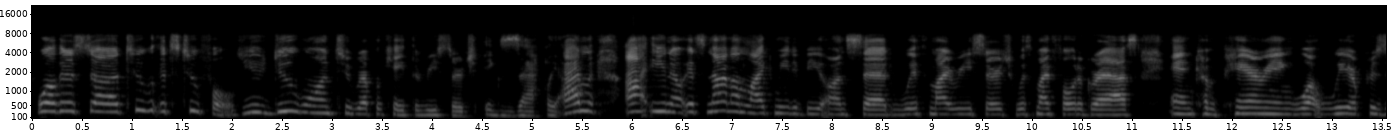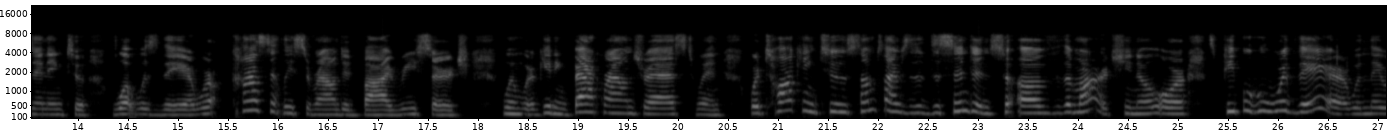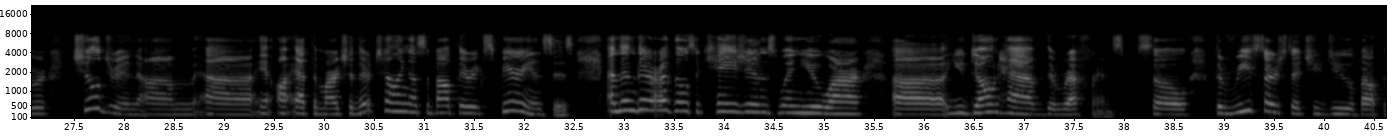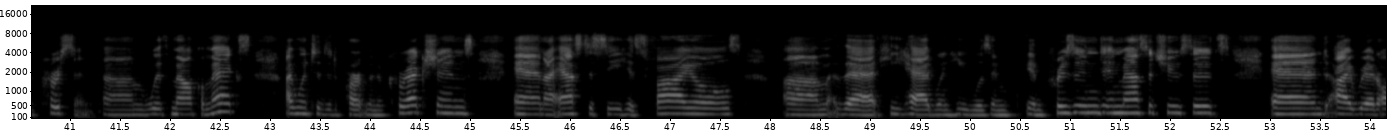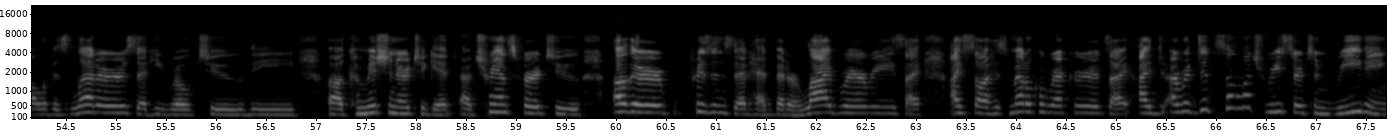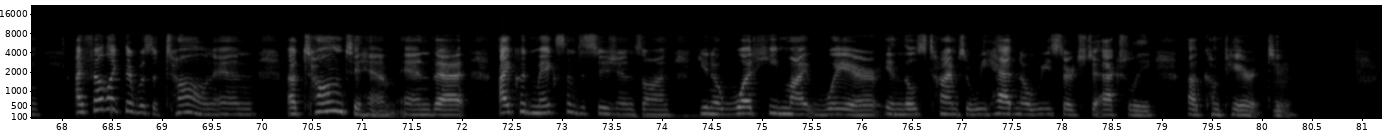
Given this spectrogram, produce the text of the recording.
Well, there's uh, two. It's twofold. You do want to replicate the research exactly. I'm, I, you know, it's not unlike me to be on set with my research, with my photographs, and comparing what we are presenting to what was there. We're constantly surrounded by research when we're getting background dressed, when we're talking to sometimes the descendants of the march, you know, or people who were there when they were children um, uh, at the march and they're telling us about their experiences. And then there are those occasions when you are uh, you don't have the reference. So the research that you do about the person um, with Malcolm X, I went to the Department of Corrections and I asked to see his files um, that he had when he was in, imprisoned in Massachusetts. And I read all of his letters that he wrote to the uh, commissioner to get uh, transferred to other prisons that had better libraries. I, I saw his medical records. I, I, I did so much research and reading I felt like there was a tone and a tone to him, and that I could make some decisions on, you know, what he might wear in those times where we had no research to actually uh, compare it to. Mm.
